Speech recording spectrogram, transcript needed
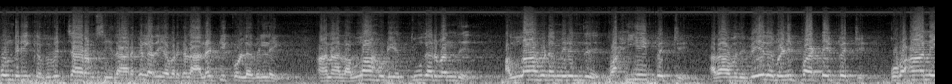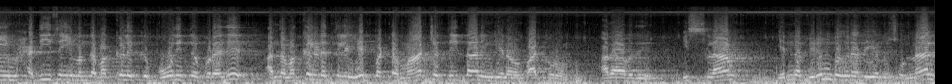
கொண்டிருக்க விபச்சாரம் செய்தார்கள். அதை அவர்கள் அலட்டிக் கொள்ளவில்லை. ஆனால் அல்லாஹுடைய தூதர் வந்து அல்லாஹுடமிருந்து வகையை பெற்று அதாவது வேத வெளிப்பாட்டை பெற்று குரானையும் ஹதீஸையும் அந்த மக்களுக்கு போதித்த பிறகு அந்த மக்களிடத்தில் ஏற்பட்ட மாற்றத்தை தான் இங்கே நாம் பார்க்கிறோம். அதாவது இஸ்லாம் என்ன விரும்புகிறது என்று சொன்னால்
